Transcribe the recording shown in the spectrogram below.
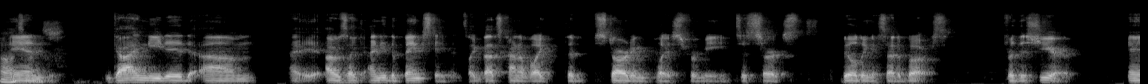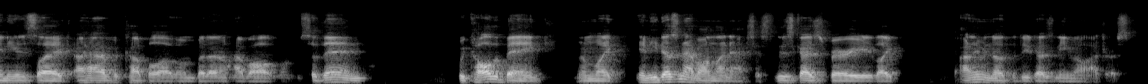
Oh, and nice. guy needed. Um, I, I was like, I need the bank statements. Like that's kind of like the starting place for me to start building a set of books for this year. And he was like, I have a couple of them, but I don't have all of them. So then we call the bank. I'm like, and he doesn't have online access. This guy's very like, I don't even know if the dude has an email address.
